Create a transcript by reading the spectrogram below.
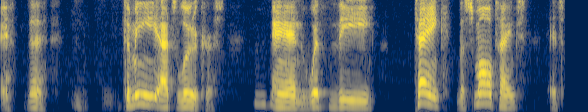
If the, to me, that's ludicrous. Mm-hmm. And with the tank, the small tanks, it's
